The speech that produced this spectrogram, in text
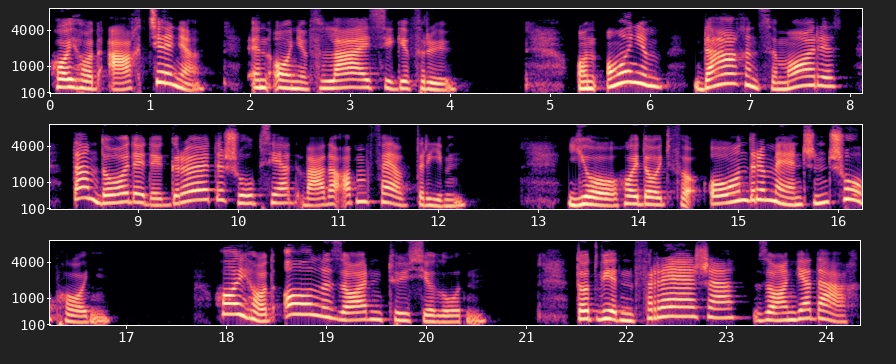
Hij hat acht Kinder en eine fleißige Frau. An einem dagen se morgens, dann dode de grote Schubsherd wieder op dem Feld trieben. Ja, hij deut für andere Menschen Schub houden. Hij hat alle Sorgen thuisgeladen. Dort werden frischer Sonja Dach.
